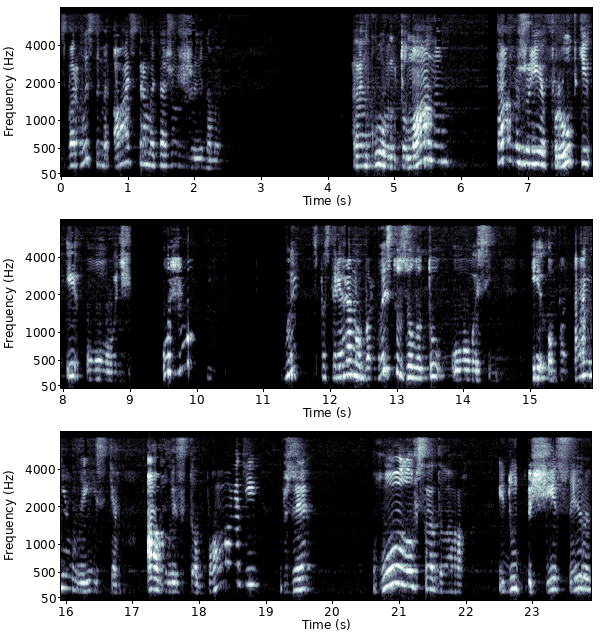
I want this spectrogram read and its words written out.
з барвистими айстрами та жоржинами, ранковим туманом та врожає фруктів і овочів. У спостерігаємо барвисту золоту осінь і опадання листя, а в листопаді вже голо в садах. Ідуть дощі, сиро й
